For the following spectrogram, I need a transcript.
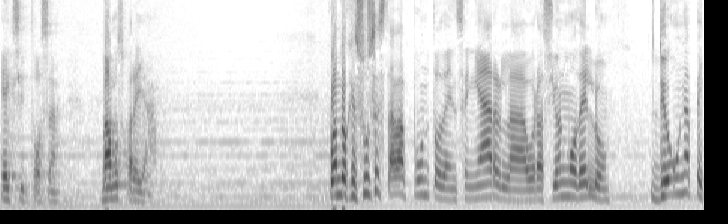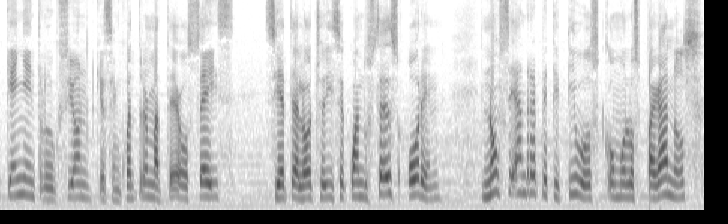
exitosa. Vamos para allá. Cuando Jesús estaba a punto de enseñar la oración modelo, dio una pequeña introducción que se encuentra en Mateo 6, 7 al 8 dice, cuando ustedes oren, no sean repetitivos como los paganos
